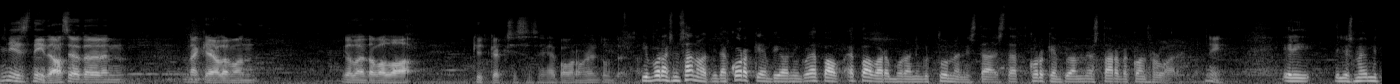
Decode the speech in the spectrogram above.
Niin, siis niitä asioita, joiden näkee olevan jollain tavalla kytköksissä siihen epävarmuuden tunteeseen. Niin voidaanko me sanoa, että mitä korkeampi on niin kuin epä, epävarmuuden niin kuin tunne, niin sitä, sitä korkeampi on myös tarve kontrolloida. Niin. Eli, eli jos me nyt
